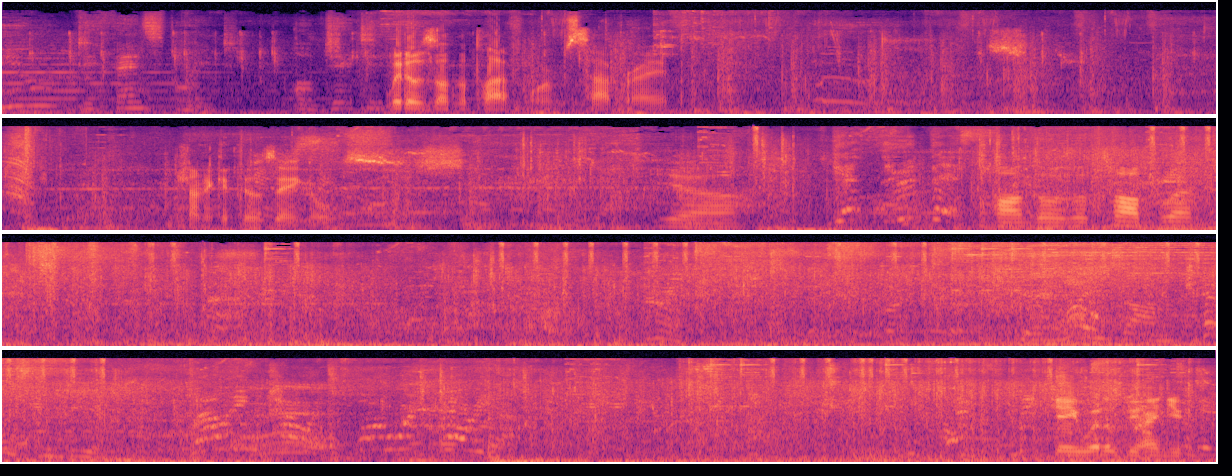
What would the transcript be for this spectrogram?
New defense point. Objective Widow's on the platforms, top right. Trying to get those angles. Yeah. Get through. Hanzo's the top left. Your mind's arm can't reveal. Routing power to forward barrier. Jay, Widow's behind you. Time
